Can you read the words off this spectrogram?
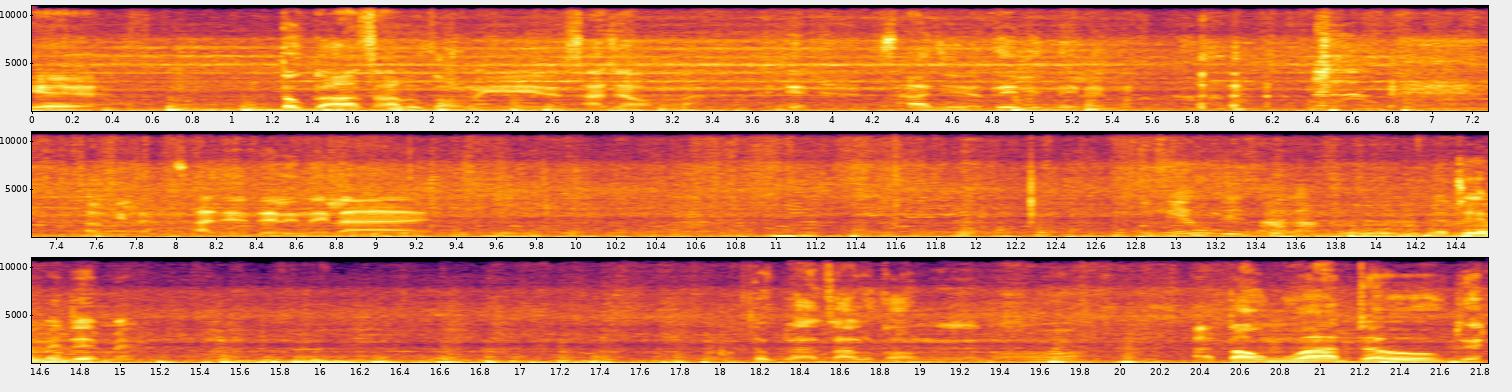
ကဲတုတ်တာစားလို့ကောင်းတယ်စားကြအောင်မလားစားခြင်းအသေးလေးနေလိုက်မလားဟုတ်ပြီလားစားခြင်းအသေးလေးနေလိုက်သူငယ်ဦးလေးစားလားမထည့်မထည့်မယ်တုတ်တာစားလို့ကောင်းတယ်နော်အတောင်ကတုတ်တယ်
